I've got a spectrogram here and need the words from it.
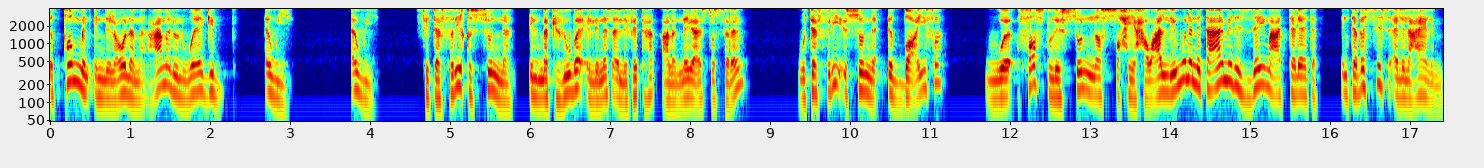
اطمن إن العلماء عملوا الواجب قوي قوي في تفريق السنة المكذوبة اللي الناس ألفتها على النبي عليه الصلاة والسلام وتفريق السنة الضعيفة وفصل السنة الصحيحة. وعلمونا نتعامل إزاي مع التلاتة. أنت بس اسأل العالم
